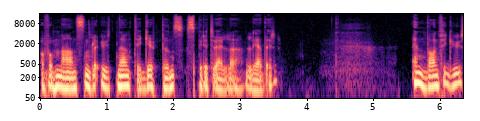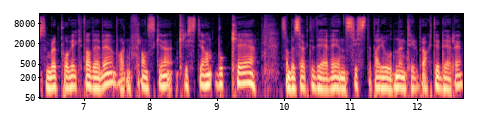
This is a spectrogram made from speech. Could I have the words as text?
og hvor Manson ble utnevnt til gruppens spirituelle leder. Enda en figur som ble påvirket av Devi, var den franske Christian Bouquet, som besøkte Devi i den siste perioden hun tilbrakte i Delhi.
